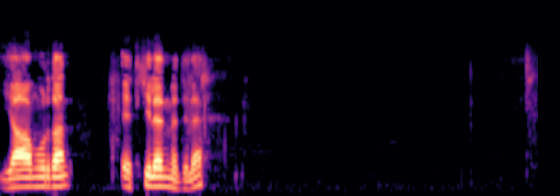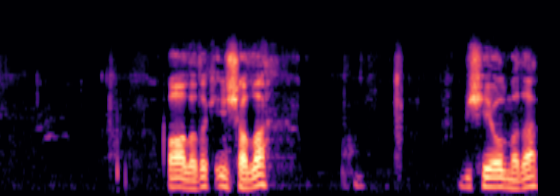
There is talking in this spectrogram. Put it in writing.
Yağmurdan etkilenmediler. Bağladık. İnşallah bir şey olmadan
